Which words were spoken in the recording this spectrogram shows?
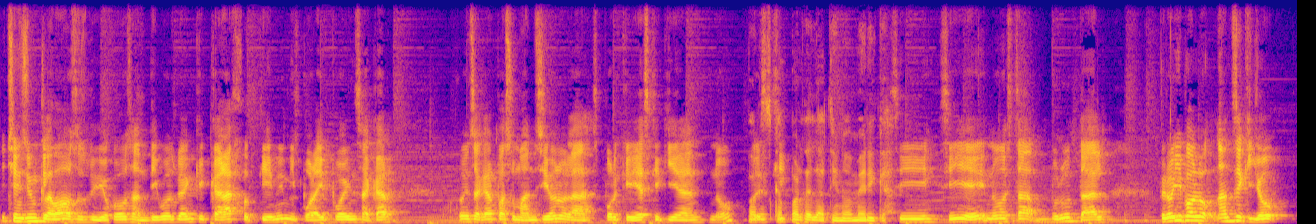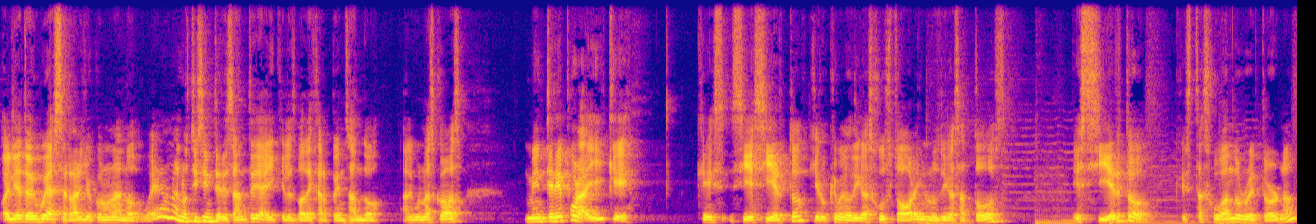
Échense un clavado a sus videojuegos antiguos, vean qué carajo tienen y por ahí pueden sacar, pueden sacar para su mansión o las porquerías que quieran, ¿no? Para Es que- escapar de Latinoamérica. Sí, sí, eh, no, está brutal. Pero oye, Pablo, antes de que yo, el día de hoy voy a cerrar yo con una, no- bueno, una noticia interesante ahí que les va a dejar pensando algunas cosas. Me enteré por ahí que, que si es cierto, quiero que me lo digas justo ahora y nos lo digas a todos. ¿Es cierto que estás jugando Returnal?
